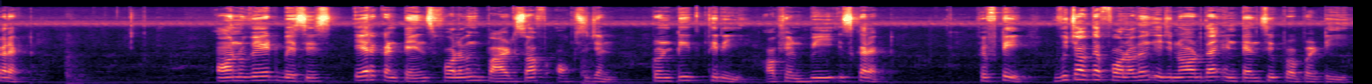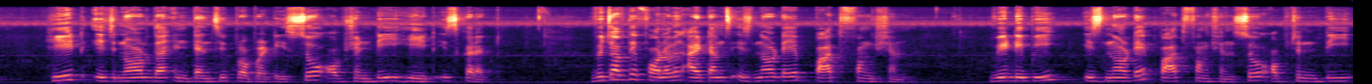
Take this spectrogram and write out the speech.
correct on weight basis air contains following parts of oxygen 23 option b is correct 50 which of the following is not the intensive property? Heat is not the intensive property. So option d heat is correct. Which of the following items is not a path function? Vdp is not a path function. So option d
